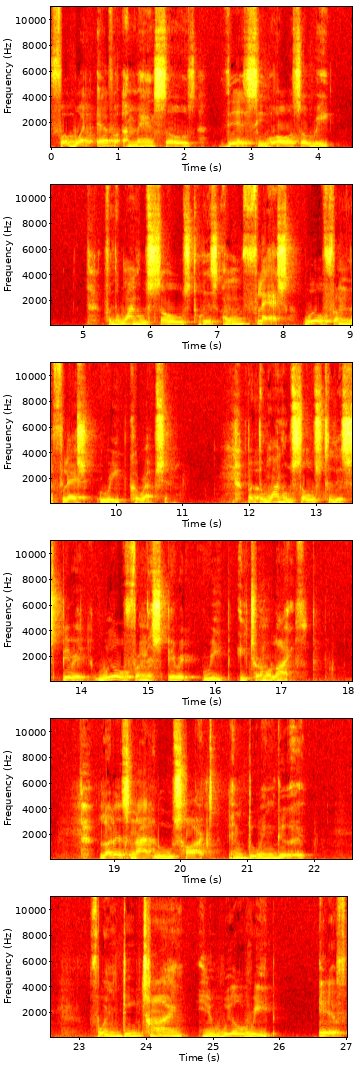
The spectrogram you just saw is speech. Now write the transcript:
For whatever a man sows, this he will also reap. For the one who sows to his own flesh will from the flesh reap corruption. But the one who sows to the Spirit will from the Spirit reap eternal life. Let us not lose heart in doing good, for in due time you will reap if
